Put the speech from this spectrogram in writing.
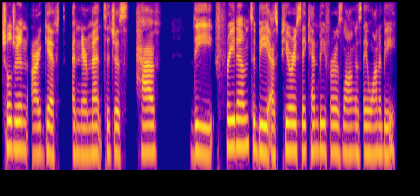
children are a gift and they're meant to just have the freedom to be as pure as they can be for as long as they want to be.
